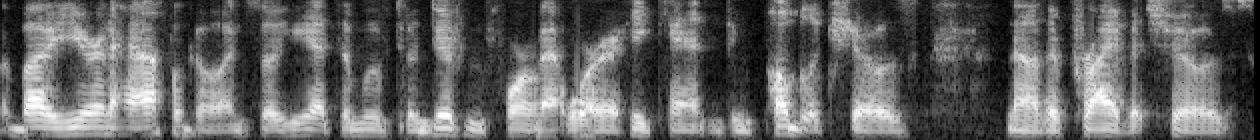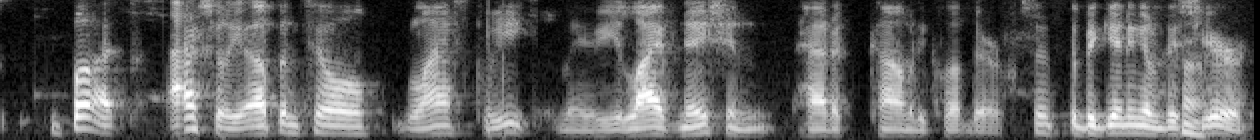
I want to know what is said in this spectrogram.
about a year and a half ago, and so he had to move to a different format where he can't do public shows. Now they're private shows. But actually, up until last week, maybe Live Nation had a comedy club there since the beginning of this Huh. year,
